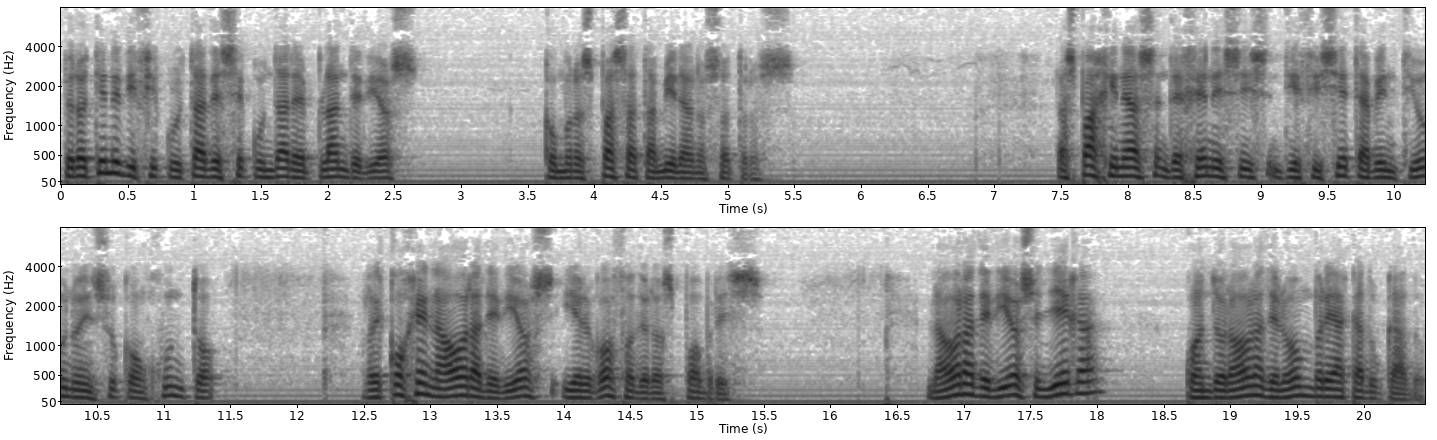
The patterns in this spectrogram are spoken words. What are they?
pero tiene dificultad de secundar el plan de Dios, como nos pasa también a nosotros. Las páginas de Génesis 17 a 21 en su conjunto recogen la hora de Dios y el gozo de los pobres. La hora de Dios llega cuando la hora del hombre ha caducado,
